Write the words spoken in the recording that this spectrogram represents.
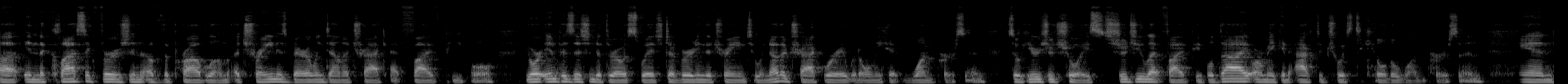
Uh, in the classic version of the problem, a train is barreling down a track at five people. You're in position to throw a switch, diverting the train to another track where it would only hit one person. So here's your choice: should you let five people die, or make an active choice to kill the one person? And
